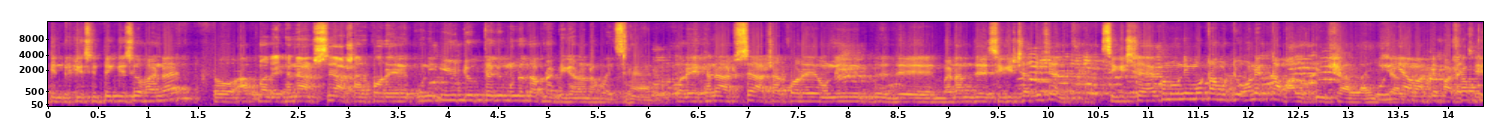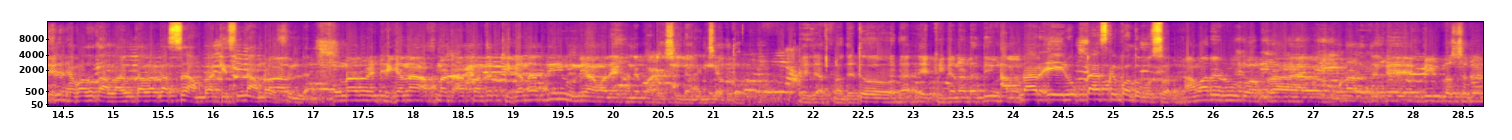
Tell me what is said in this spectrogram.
কিন্তু কিছুতে কিছু হয় না। তো আপনার এখানে আসছে আসার পরে উনি ইউটিউব থেকে মূলত আপনার ঠিকানাটা হয়েছে। হ্যাঁ। পরে এখানে আসছে আসার পরে উনি যে ম্যাডাম যে চিকিৎসা দিচ্ছেন চিকিৎসা এখন উনি মোটামুটি অনেকটা ভালো। ইনশাল্লাহ উনি আমাকে পাঠাচ্ছে। সবকিছুর হেফাজত আল্লাহ তাআলার কাছে আমরা কিছু না আমরা রসুল্লাহ ওনার ওই ঠিকানা আপনার আপনাদের ঠিকানা দিয়ে উনি আমার এখানে পাঠিয়েছিলেন আচ্ছা। মূলত। এই যে আপনাদের তো- এই ঠিকানাটা দিয়ে আপনার এই রোগটা আজকে কত বছর? আমার রোগ প্রায় পনেরো থেকে বিশ বছরের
